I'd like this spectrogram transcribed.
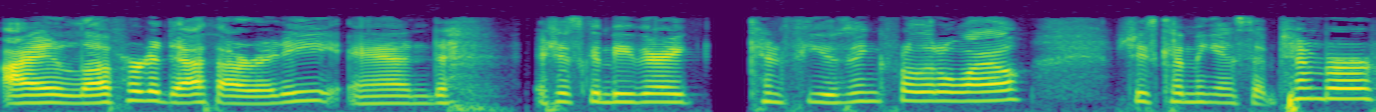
I love her to death already, and it's just going to be very confusing for a little while. She's coming in September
